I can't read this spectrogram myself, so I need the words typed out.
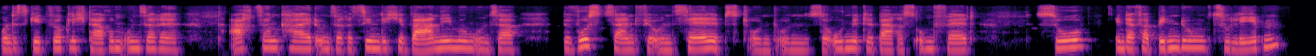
Und es geht wirklich darum, unsere Achtsamkeit, unsere sinnliche Wahrnehmung, unser Bewusstsein für uns selbst und unser unmittelbares Umfeld so in der Verbindung zu leben,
